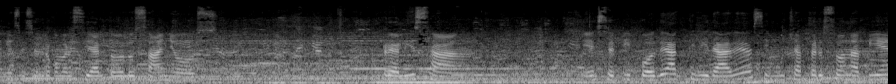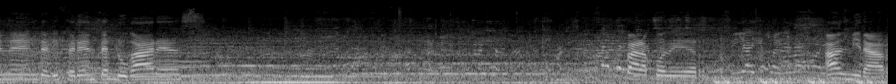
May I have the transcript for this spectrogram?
En este centro comercial todos los años realizan este tipo de actividades y muchas personas vienen de diferentes lugares para poder admirar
